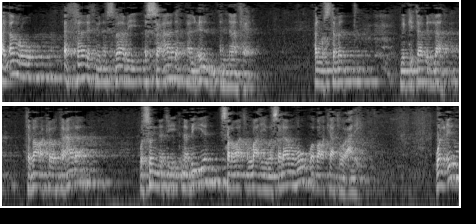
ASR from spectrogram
الأمر الثالث من أسباب السعادة العلم النافع المستمد من كتاب الله تبارك وتعالى وسنة نبيه صلوات الله وسلامه وبركاته عليه. والعلم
